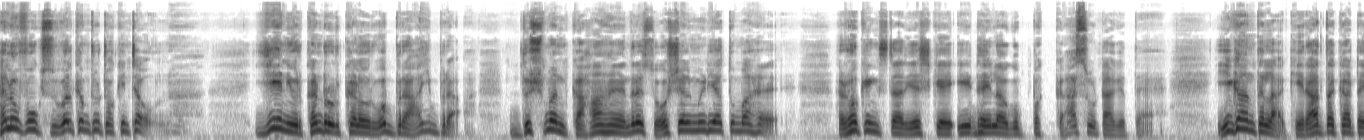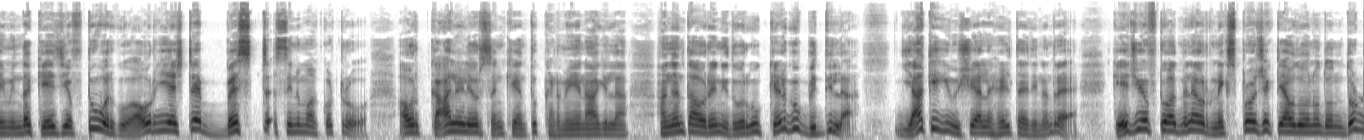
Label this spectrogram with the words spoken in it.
Hello folks welcome to talking town ಏನ್ ಇವ್ರು ಕಂಡ್ರು ಉರ್ಕೊಳ್ಳೋರು ಒಬ್ರ, ಇಬ್ರ? ದುಶ್ಮನ್ ಕಹಾ ಹೇ ಅಂದ್ರೆ ಸೋಷಿಯಲ್ ಮೀಡಿಯಾ ತುಂಬಾ ಹೇ. ರಾಕಿಂಗ್ ಸ್ಟಾರ್ ಯಶ್ಗೆ ಈ ಡೈಲಾಗು ಪಕ್ಕಾ ಸೂಟ್ ಆಗುತ್ತೆ. ಈಗ ಅಂತಲ್ಲ, ಕಿರಾತಕ ಟೈಮಿಂದ ಕೆ ಜಿ ಎಫ್ ಟೂವರೆಗೂ ಅವ್ರಿಗೆ ಎಷ್ಟೇ ಬೆಸ್ಟ್ ಸಿನಿಮಾ ಕೊಟ್ಟರು ಅವ್ರ ಕಾಲೆಳೆಯೋರ ಸಂಖ್ಯೆ ಅಂತೂ ಕಡಿಮೆ ಏನಾಗಿಲ್ಲ ಹಾಗಂತ ಅವ್ರೇನು ಇದುವರೆಗೂ ಕೆಳಗೂ ಬಿದ್ದಿಲ್ಲ. ಯಾಕೆ ಈ ವಿಷಯ ಎಲ್ಲ ಹೇಳ್ತಾ ಇದ್ದೀನಿ ಅಂದರೆ ಕೆ ಜಿ ಎಫ್ ಟು ಆದಮೇಲೆ ಅವ್ರ ನೆಕ್ಸ್ಟ್ ಪ್ರಾಜೆಕ್ಟ್ ಯಾವುದು ಅನ್ನೋದು ಒಂದು ದೊಡ್ಡ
